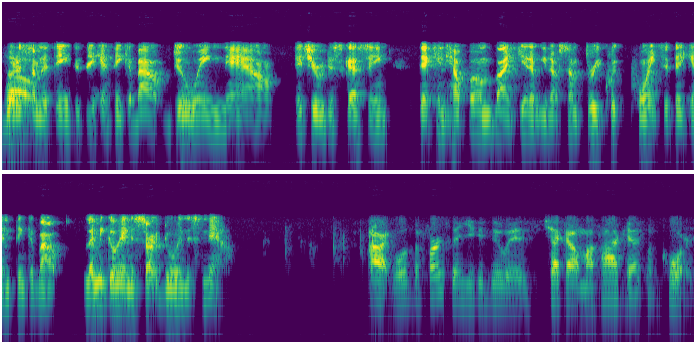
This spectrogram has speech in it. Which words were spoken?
What well, are some of the things that they can think about doing now that you were discussing that can help them, like you know, you know, some three quick points that they can think about. Let me go ahead and start doing this now. All right. Well, the first thing you could do is check out my podcast. Of course,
